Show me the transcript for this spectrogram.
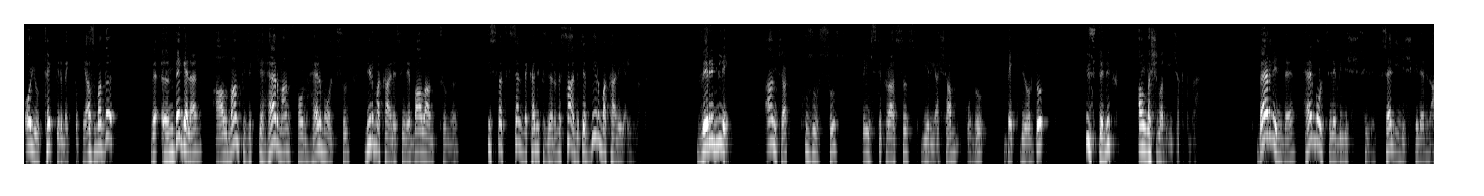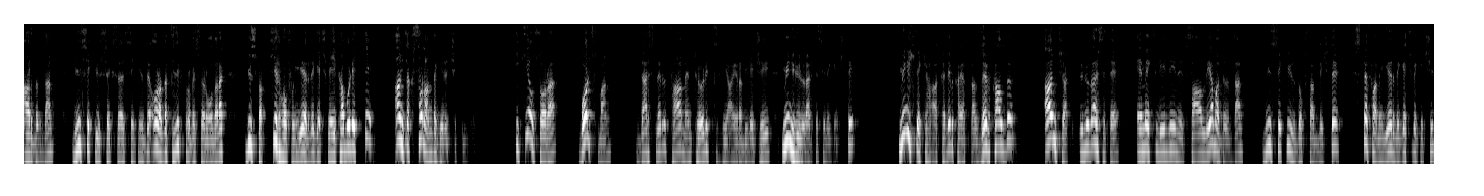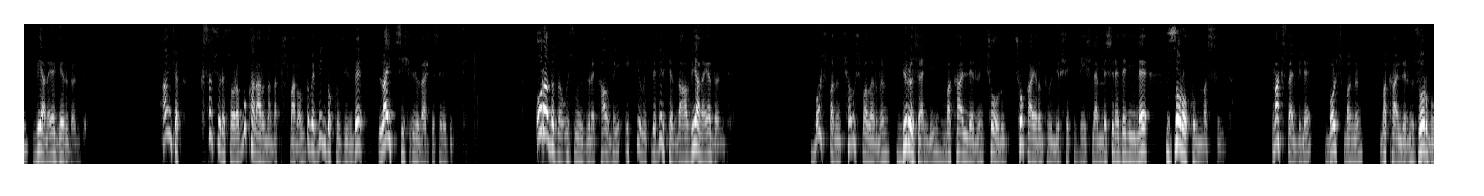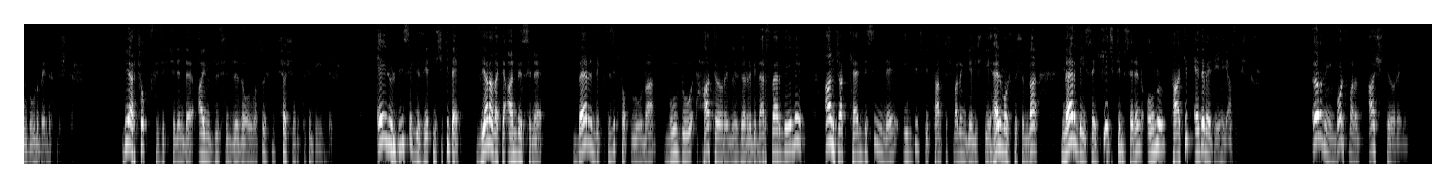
O yıl tek bir mektup yazmadı ve önde gelen Alman fizikçi Hermann von Helmholtz'un bir makalesiyle bağlantılı istatistiksel mekanik üzerine sadece bir makale yayınladı. Verimli ancak huzursuz ve istikrarsız bir yaşam onu bekliyordu. Üstelik anlaşılamayacaktı da. Berlin'de Helmholtz ile bilimsel ilişkilerin ardından 1888'de orada fizik profesörü olarak Gustav Kirchhoff'un yerine geçmeyi kabul etti ancak son anda geri çekildi. İki yıl sonra Boltzmann dersleri tamamen teorik fiziğe ayırabileceği Münih Üniversitesi'ne geçti. Münih'teki akademik hayattan zevk aldı ancak üniversite emekliliğini sağlayamadığından 1895'te Stefan'ın yerine geçmek için Viyana'ya geri döndü. Ancak kısa süre sonra bu kararından da pişman oldu ve 1900'de Leipzig Üniversitesi'ne gitti. Orada da uzun süre kalmayıp iki yıl içinde bir kez daha Viyana'ya döndü. Boltzmann'ın çalışmalarının bir özelliği makalelerinin çoğunun çok ayrıntılı bir şekilde işlenmesi nedeniyle zor okunmasıydı. Maxwell bile Boltzmann'ın makalelerini zor bulduğunu belirtmiştir. Diğer çok fizikçinin de aynı düşüncede olması şaşırtıcı değildir. Eylül 1872'de Viyana'daki annesine Berlin'deki fizik topluluğuna bulduğu H teoremi üzerine bir ders verdiğini ancak kendisiyle ilginç bir tartışmanın geliştiği Helmholtz dışında neredeyse hiç kimsenin onu takip edemediğini yazmıştır. Örneğin Boltzmann'ın H teoremi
